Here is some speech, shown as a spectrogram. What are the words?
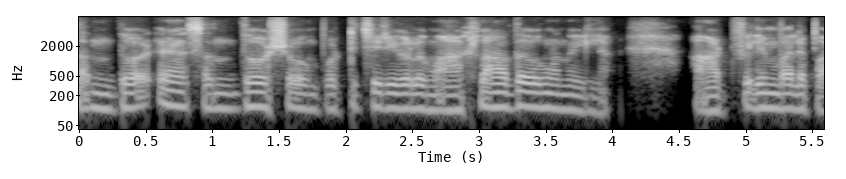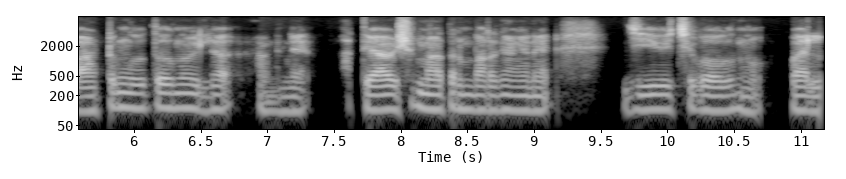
സന്തോ സന്തോഷവും പൊട്ടിച്ചിരികളും ആഹ്ലാദവും ഒന്നുമില്ല ആർട്ട് ഫിലിം പോലെ പാട്ടും കൂത്തൊന്നുമില്ല അങ്ങനെ അത്യാവശ്യം മാത്രം പറഞ്ഞങ്ങനെ ജീവിച്ചു പോകുന്നു പല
